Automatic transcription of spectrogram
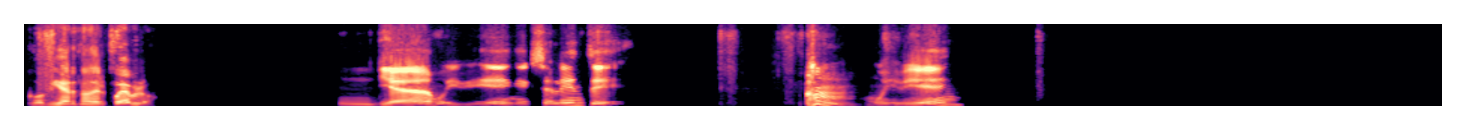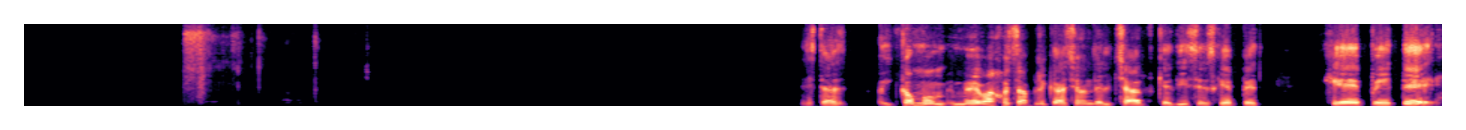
Gobierno del pueblo. Mm, ya, muy bien, excelente. muy bien. Y como me bajo esta aplicación del chat que dices GPT.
